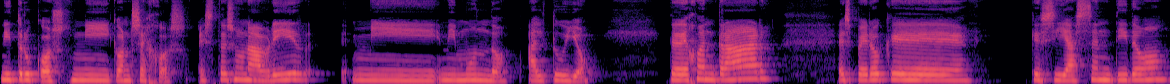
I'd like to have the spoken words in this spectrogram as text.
ni trucos, ni consejos. Esto es un abrir mi, mi mundo al tuyo. Te dejo entrar, espero que, que si has sentido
